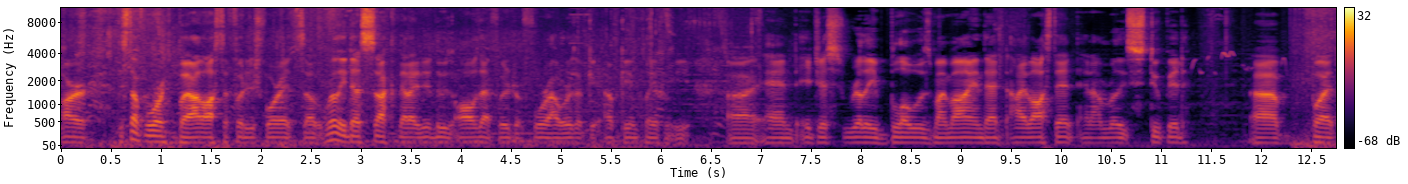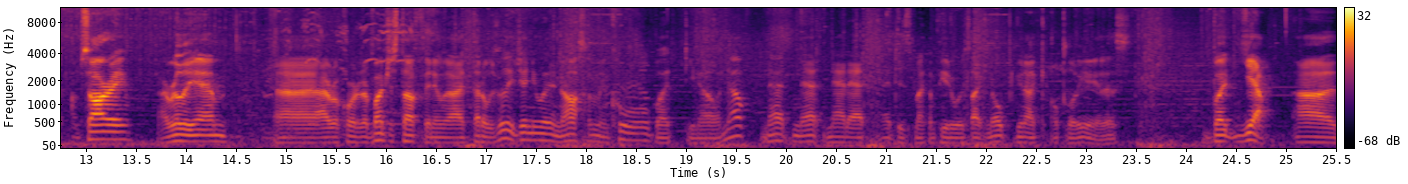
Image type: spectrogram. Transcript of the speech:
are the stuff worked, but I lost the footage for it. So it really does suck that I did lose all of that footage of four hours of, of gameplay from me, uh, and it just really blows my mind that I lost it, and I'm really stupid. Uh, but I'm sorry, I really am. Uh, I recorded a bunch of stuff and it, I thought it was really genuine and awesome and cool, but you know, nope, not, not, not at, at just my computer was like, nope, you're not uploading any of this. But yeah, uh,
